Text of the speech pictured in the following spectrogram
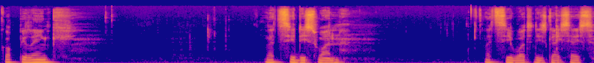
Copy link. Let's see this one. Let's see what this guy says.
